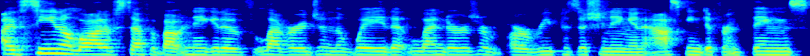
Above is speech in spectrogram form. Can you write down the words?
I've seen a lot of stuff about negative leverage and the way that lenders are, are, repositioning and asking different things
